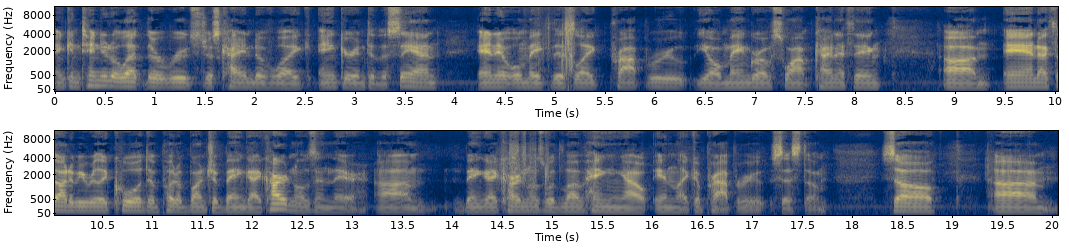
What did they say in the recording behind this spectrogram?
and continue to let their roots just kind of like anchor into the sand and it will make this like prop root, you know, mangrove swamp kind of thing. Um, and I thought it'd be really cool to put a bunch of Banggai cardinals in there. Um, Banggai cardinals would love hanging out in like a prop root system. So, um,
